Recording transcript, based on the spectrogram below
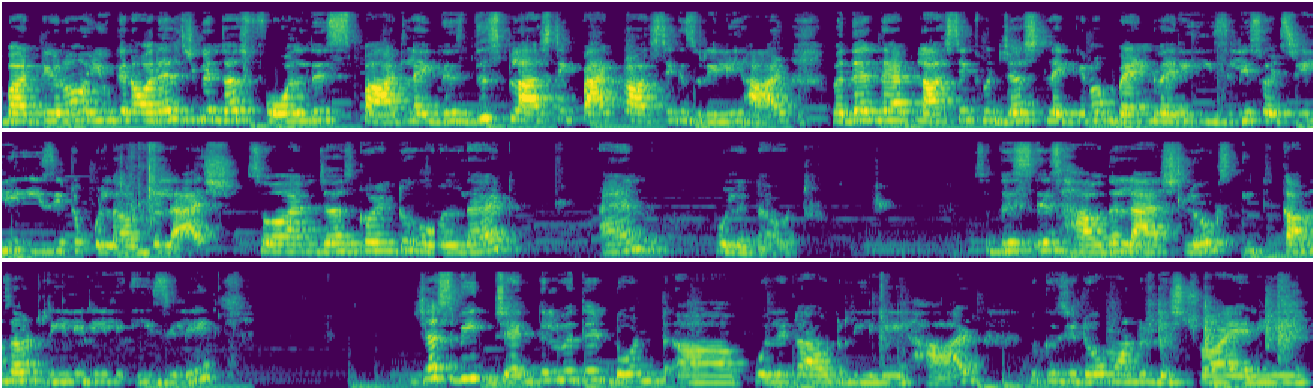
but you know you can or else you can just fold this part like this. This plastic, PAC plastic is really hard but then there are plastics which just like you know bend very easily so it's really easy to pull out the lash. So I'm just going to hold that and pull it out so this is how the lash looks. It comes out really really easily. Just be gentle with it. Don't uh, pull it out really hard because you don't want to destroy any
